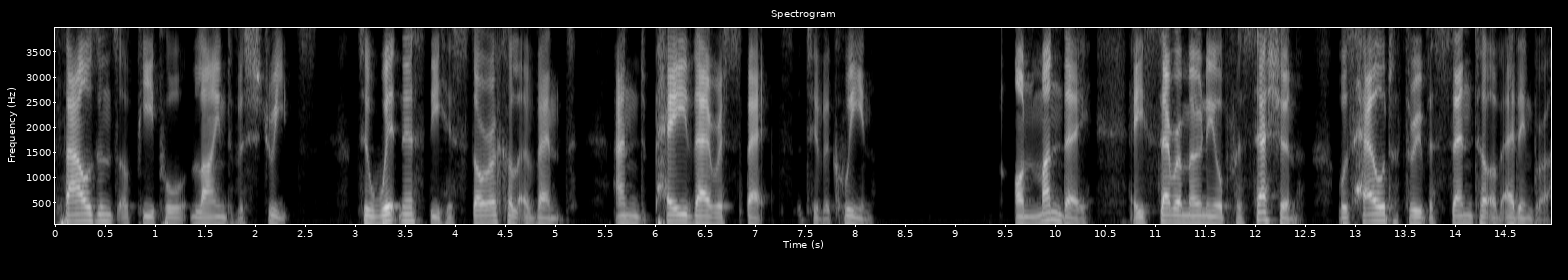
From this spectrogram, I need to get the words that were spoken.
thousands of people lined the streets to witness the historical event and pay their respects to the Queen. On Monday, a ceremonial procession was held through the centre of Edinburgh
